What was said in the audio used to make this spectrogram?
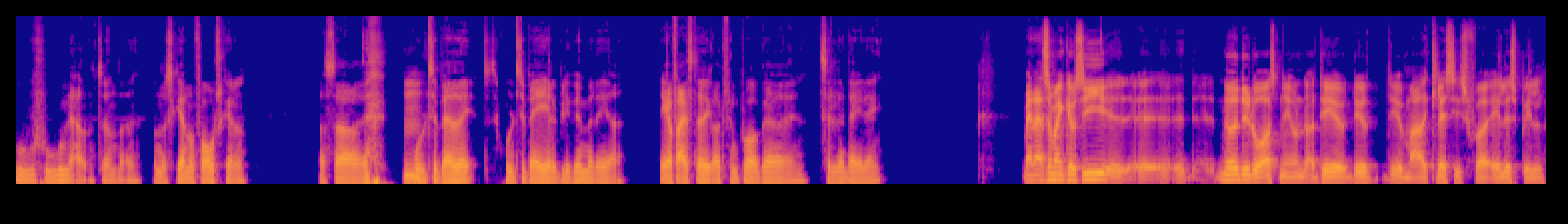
uge for uge nærmest, sådan der, om der sker nogle forskelle. Og så mm. rulle, tilbage, rulle tilbage eller blive ved med det. Og det kan jeg faktisk stadig godt finde på at gøre øh, til den dag i dag. Men altså man kan jo sige, øh, noget af det du også nævnte, og det er jo, det er jo, det er jo meget klassisk for alle spil,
